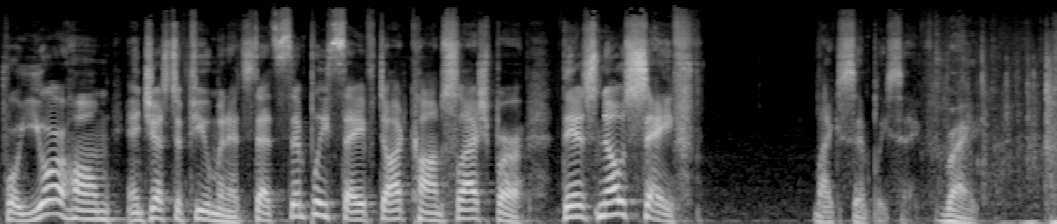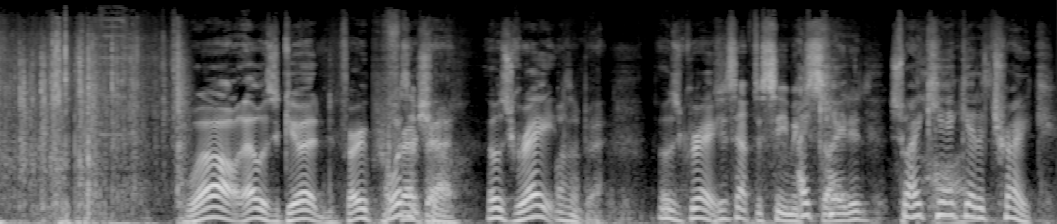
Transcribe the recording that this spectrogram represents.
for your home in just a few minutes. That's simplisafe.com slash burr. There's no safe like Simply Safe. Right. Wow, that was good. Very professional. Wasn't. That was great. Wasn't bad. That was great. You just have to seem I can't- excited. so I can't get a trike.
